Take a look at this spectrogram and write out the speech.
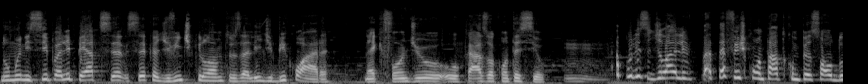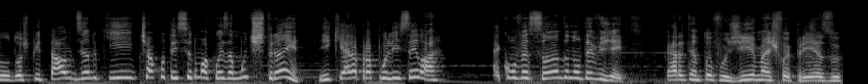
no município ali perto, cer- cerca de 20 quilômetros ali de Bicoara, né? Que foi onde o, o caso aconteceu. Uhum. A polícia de lá, ele até fez contato com o pessoal do, do hospital, dizendo que tinha acontecido uma coisa muito estranha e que era pra polícia ir lá. Aí conversando, não teve jeito. O cara tentou fugir, mas foi preso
